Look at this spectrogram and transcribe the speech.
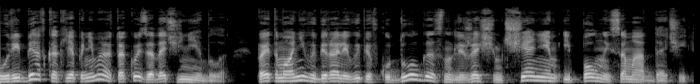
У ребят, как я понимаю, такой задачи не было, поэтому они выбирали выпивку долго, с надлежащим тщанием и полной самоотдачей,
